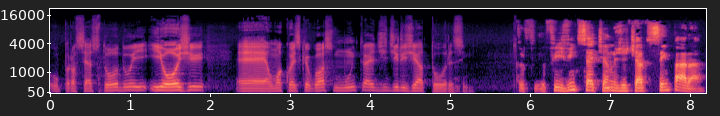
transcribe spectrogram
o processo todo e, e hoje é, uma coisa que eu gosto muito é de dirigir ator, assim. Eu fiz 27 anos de teatro sem parar.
